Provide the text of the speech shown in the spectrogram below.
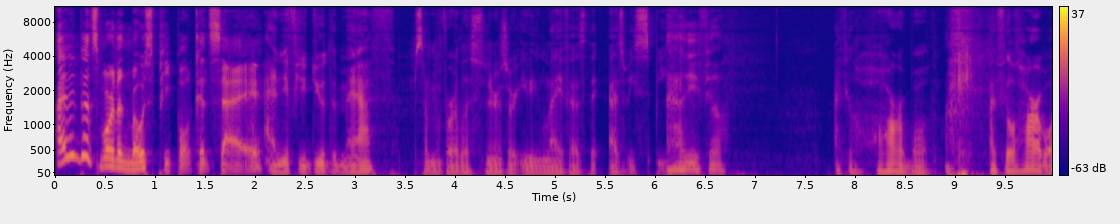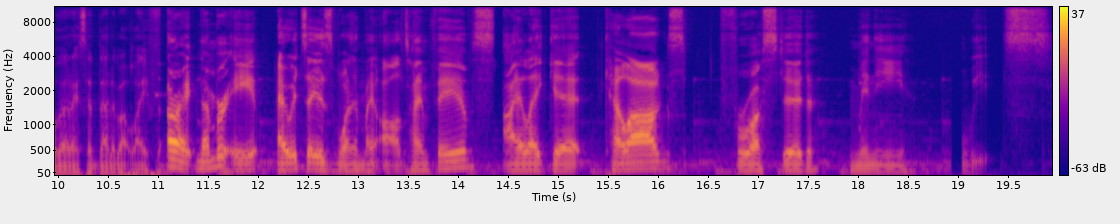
I think that's more than most people could say. And if you do the math, some of our listeners are eating life as they, as we speak. How do you feel? I feel horrible. I feel horrible that I said that about life. All right, number eight, I would say is one of my all-time faves. I like it Kellogg's Frosted Mini Wheats.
